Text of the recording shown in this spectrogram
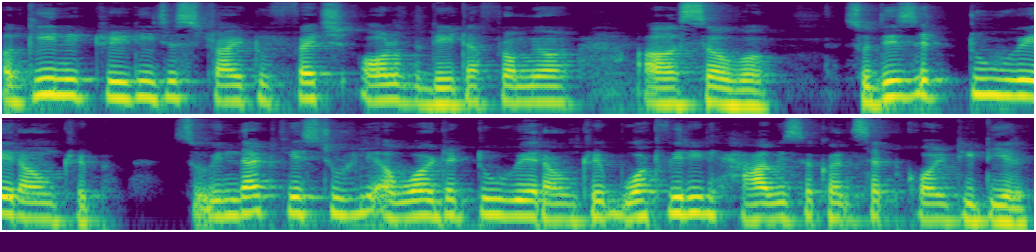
again it really just try to fetch all of the data from your uh, server. So this is a two-way round trip. So in that case, to really avoid a two-way round trip, what we really have is a concept called TTL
